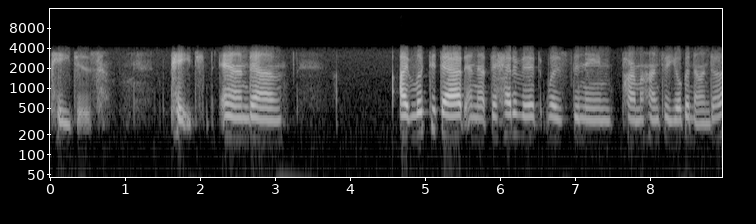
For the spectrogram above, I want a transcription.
pages page, and um, I looked at that, and at the head of it was the name Paramahansa Yogananda,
